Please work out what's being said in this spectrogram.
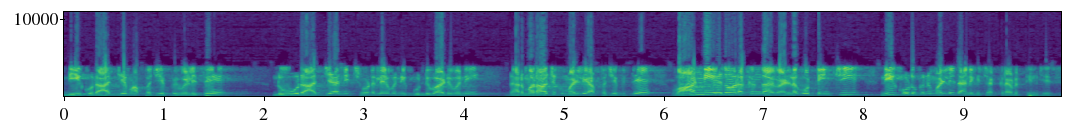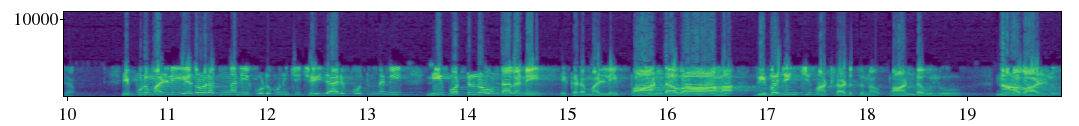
నీకు రాజ్యం అప్పచెప్పి వెళితే నువ్వు రాజ్యాన్ని చూడలేవని గుడ్డివాడివని ధర్మరాజుకు మళ్ళీ అప్పచెపితే వాణ్ణి ఏదో రకంగా వెళ్ళగొట్టించి నీ కొడుకుని మళ్ళీ దానికి చక్రవర్తిని చేశావు. ఇప్పుడు మళ్ళీ ఏదో రకంగా నీ కొడుకు నుంచి చేయిజారిపోతుందని నీ పట్టులో ఉండాలని ఇక్కడ మళ్ళీ పాండవాహ విభజించి మాట్లాడుతున్నావు. పాండవులు నా వాళ్ళు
